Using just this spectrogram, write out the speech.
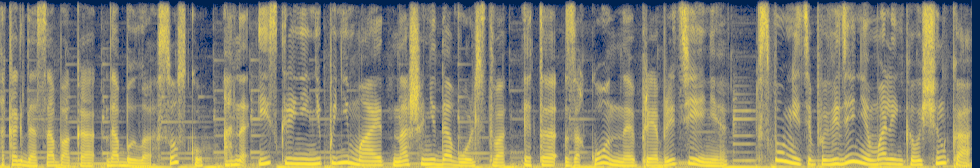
А когда собака добыла соску, она искренне не понимает наше недовольство. Это законное приобретение. Вспомните поведение маленького щенка.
